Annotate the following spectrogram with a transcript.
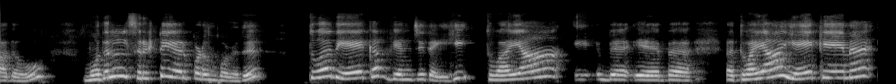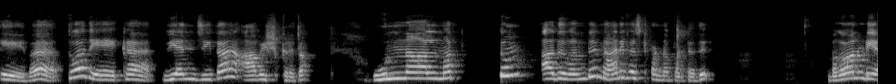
ஆதோ முதல் சிருஷ்டி ஏற்படும் பொழுது துவதேக வியஞ்சிதைஹி துவயா துவயா ஏகேன ஏவ துவதேக வியஞ்சித ஆவிஷ்கிருதம். உன்னால் மட்டும் அது வந்து மேனிஃபெஸ்ட் பண்ணப்பட்டது. பகவானுடைய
